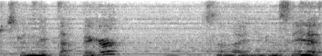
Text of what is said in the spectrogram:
Just going to make that bigger so that you can see it.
